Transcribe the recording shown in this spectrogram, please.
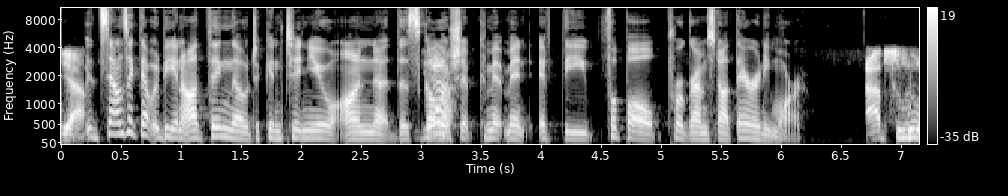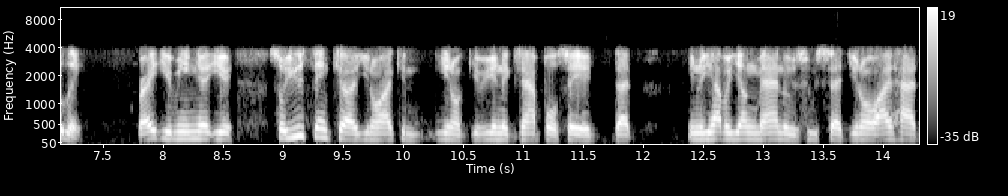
Yeah. It sounds like that would be an odd thing, though, to continue on the scholarship yeah. commitment if the football program's not there anymore. Absolutely. Right? You mean you so you think, uh, you know, I can, you know, give you an example. Say that, you know, you have a young man who's who said, you know, I had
